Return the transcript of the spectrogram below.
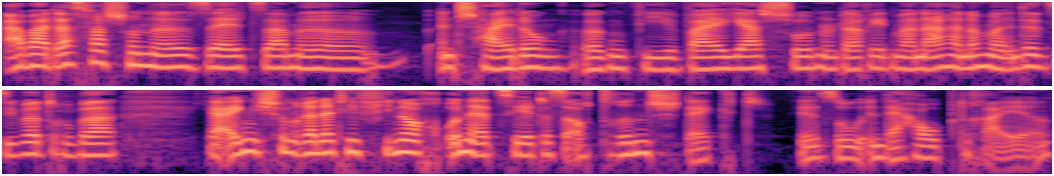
Aber das war schon eine seltsame Entscheidung irgendwie, weil ja schon, und da reden wir nachher nochmal intensiver drüber, ja eigentlich schon relativ viel noch Unerzähltes auch drin steckt, so in der Hauptreihe.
